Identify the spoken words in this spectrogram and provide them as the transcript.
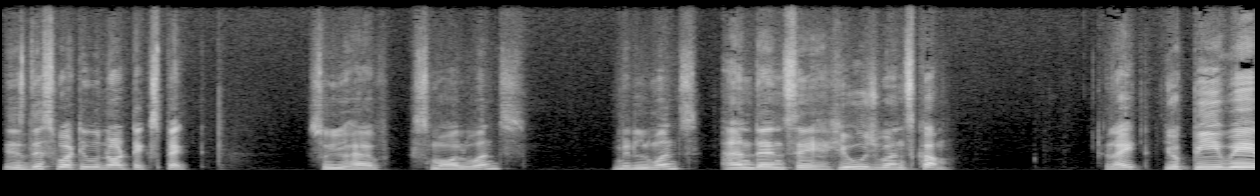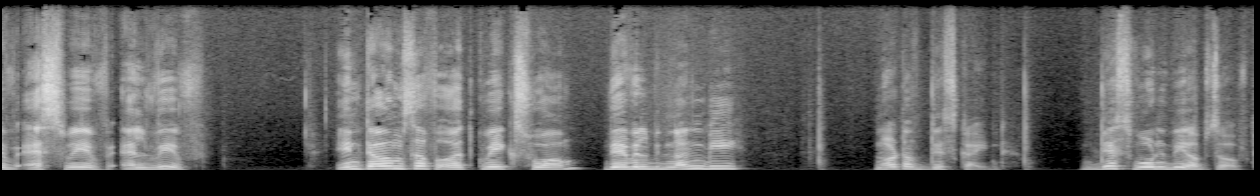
is this what you would not expect? So you have small ones, middle ones, and then say huge ones come right? Your P wave, S wave, L wave. In terms of earthquake swarm, there will be none be not of this kind. This won't be observed.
